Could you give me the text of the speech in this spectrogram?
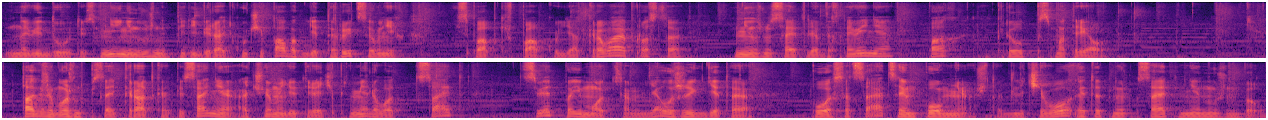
на виду. То есть мне не нужно перебирать кучу папок, где-то рыться в них из папки в папку. Я открываю просто, мне нужен сайт для вдохновения, пах, открыл, посмотрел. Также можно писать краткое описание, о чем идет речь. К вот сайт «Цвет по эмоциям». Я уже где-то по ассоциациям помню, что для чего этот сайт мне нужен был.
